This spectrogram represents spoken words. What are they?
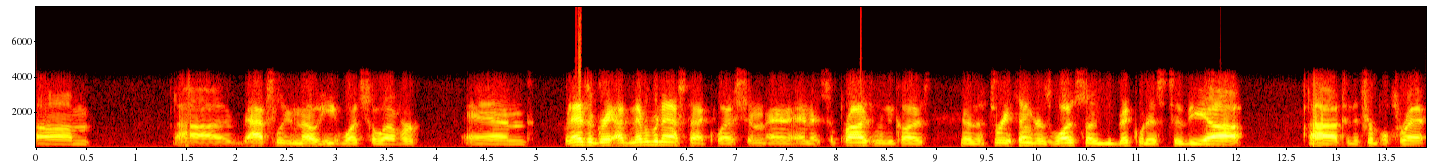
Um, uh, absolutely no heat whatsoever. And but that's a great. I've never been asked that question, and, and it surprised me because you know the three fingers was so ubiquitous to the uh, uh, to the triple threat,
